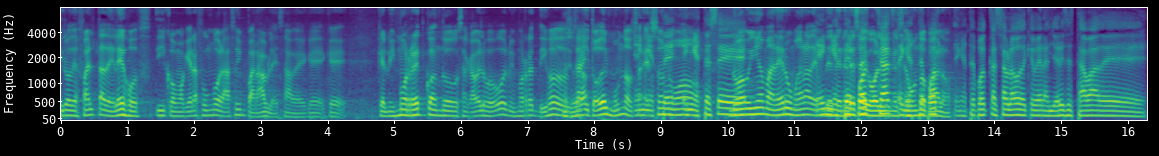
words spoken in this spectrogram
tiro de falta de lejos y como quiera fue un golazo imparable, ¿sabes? Que, que, que el mismo Red cuando se acaba el juego, el mismo Red dijo, o sea, Nosotros- y todo el mundo, o sea, en eso este- no, en este se- no había manera humana de, en de este tener ese gol en el en segundo este pod- palo. En este podcast se ha hablado de que Berangeris estaba de,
